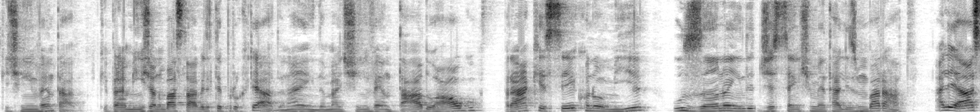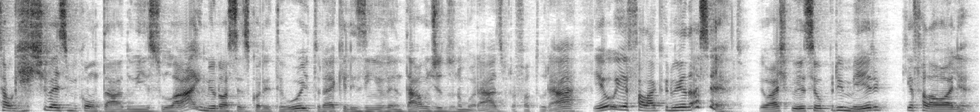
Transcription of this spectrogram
que tinha inventado. Porque para mim já não bastava ele ter procriado, né? Ainda mais tinha inventado algo para aquecer a economia usando ainda de sentimentalismo barato. Aliás, se alguém tivesse me contado isso lá em 1948, né, que eles iam inventar um dia dos namorados para faturar, eu ia falar que não ia dar certo. Eu acho que eu ia ser o primeiro que ia falar, olha,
